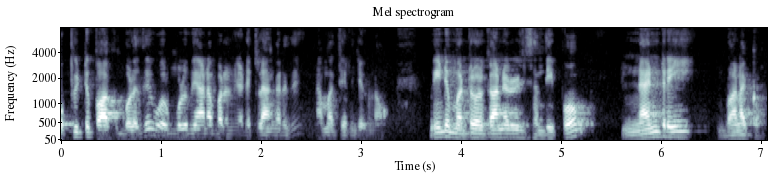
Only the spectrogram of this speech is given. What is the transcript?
ஒப்பிட்டு பார்க்கும் பொழுது ஒரு முழுமையான பலன் எடுக்கலாங்கிறது நம்ம தெரிஞ்சுக்கணும். மீண்டும் மற்றொரு காணொலியில் சந்திப்போம். நன்றி. வணக்கம்.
